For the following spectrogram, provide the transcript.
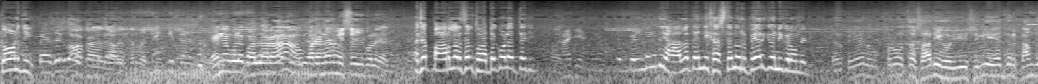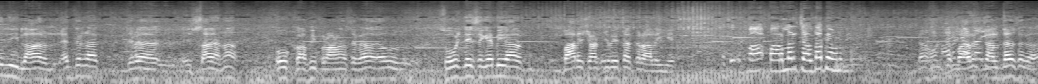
ਕੌਣ ਜੀ? ਆ ਕਿਰਾਏਦਾਰ ਇੱਧਰ ਬੈਠੇ ਇਹਨਾਂ ਕੋਲੇ ਪਾਰਲਰ ਆ ਉੱਪਰ ਇਹਨਾਂ ਦੇ ਮੈਸੇਜ ਕੋਲੇ ਆ ਜੀ। ਅੱਛਾ ਪਾਰਲਰ ਸਰ ਤੁਹਾਡੇ ਕੋਲ ਉੱਤੇ ਜੀ? ਹਾਂਜੀ ਬਿਲਡਿੰਗ ਦੀ ਹਾਲਤ ਇੰਨੀ ਖਸਤੇ ਨੂੰ ਰਿਪੇਅਰ ਕਿਉਂ ਨਹੀਂ ਕਰਾਉਂਦੇ ਜੀ? ਰਿਪੇਅਰ ਉੱਪਰੋਂ ਤਾਂ ਸਾਰੀ ਹੋਈ ਹੋਈ ਸੀਗੀ ਇੱਧਰ ਕੰਧ ਦੀ ਲਾਲ ਇੱਧਰਲਾ ਜਿਹੜਾ ਹਿੱਸਾ ਹੈ ਨਾ ਉਹ ਕਾਫੀ ਪੁਰਾਣਾ ਸੀਗਾ। ਉਹ ਸੋਚਦੇ ਸੀਗੇ ਵੀ ਆ ਬਾਰਿਸ਼ ਹਟ ਜਵੇ ਤਾਂ ਕਰਾ ਲਈਏ। ਪਾਰਲਰ ਚੱਲਦਾ ਪਿਆ ਹੁਣ ਵੀ ਤਾਂ ਹੁਣ ਤੇ ਬਾਰਿਸ਼ ਚੱਲਦਾ ਸੀਗਾ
